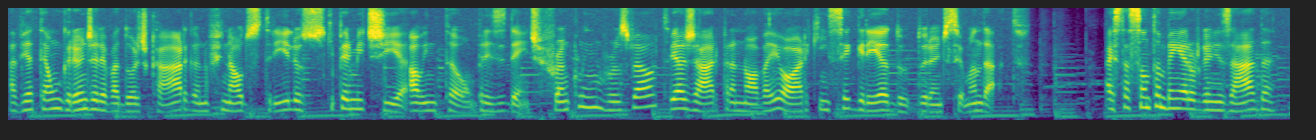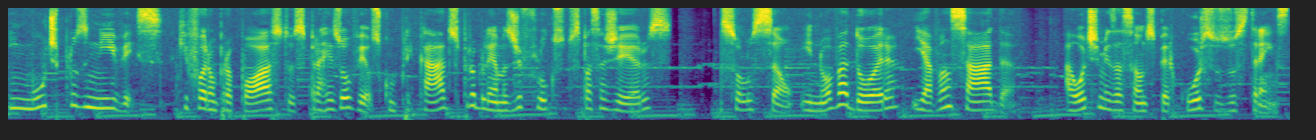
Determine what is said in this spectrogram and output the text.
Havia até um grande elevador de carga no final dos trilhos que permitia ao então presidente Franklin Roosevelt viajar para Nova York em segredo durante seu mandato. A estação também era organizada em múltiplos níveis, que foram propostos para resolver os complicados problemas de fluxo dos passageiros, solução inovadora e avançada a otimização dos percursos dos trens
